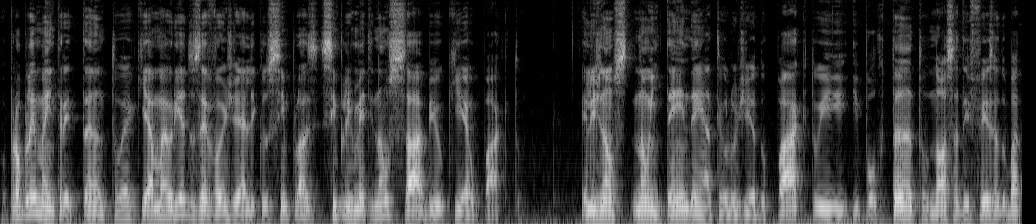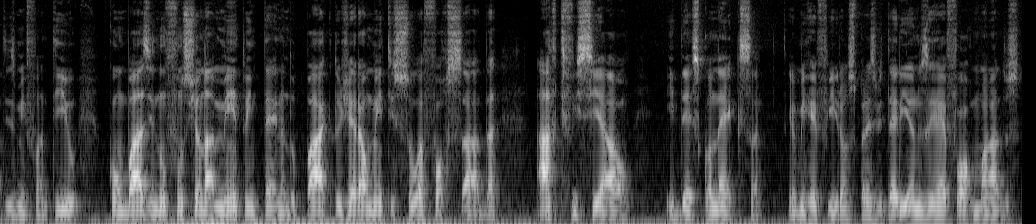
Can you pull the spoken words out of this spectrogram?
O problema, entretanto, é que a maioria dos evangélicos simples, simplesmente não sabe o que é o pacto. Eles não, não entendem a teologia do pacto e, e, portanto, nossa defesa do batismo infantil, com base no funcionamento interno do pacto, geralmente soa forçada, artificial e desconexa. Eu me refiro aos presbiterianos e reformados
